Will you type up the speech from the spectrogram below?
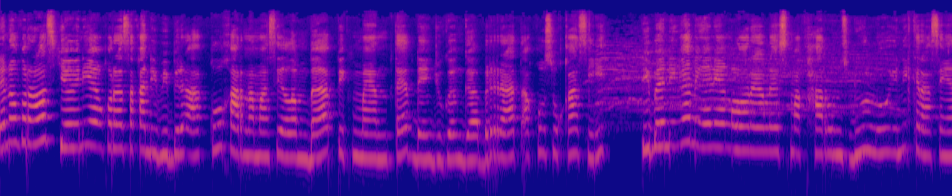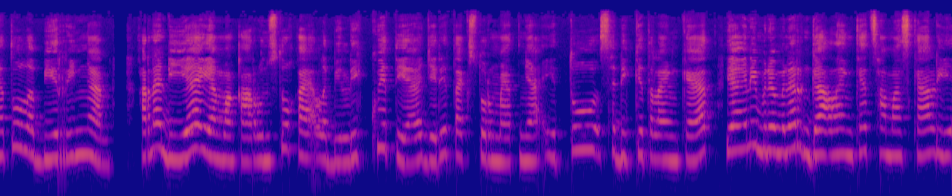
Dan overall sejauh ini yang aku rasakan di bibir aku karena masih lembab, pigmented, dan juga nggak berat, aku suka sih. Dibandingkan dengan yang L'Oreal Les Macarons dulu, ini kerasanya tuh lebih ringan. Karena dia yang Macarons tuh kayak lebih liquid ya, jadi tekstur matte-nya itu sedikit lengket. Yang ini bener-bener nggak lengket sama sekali.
